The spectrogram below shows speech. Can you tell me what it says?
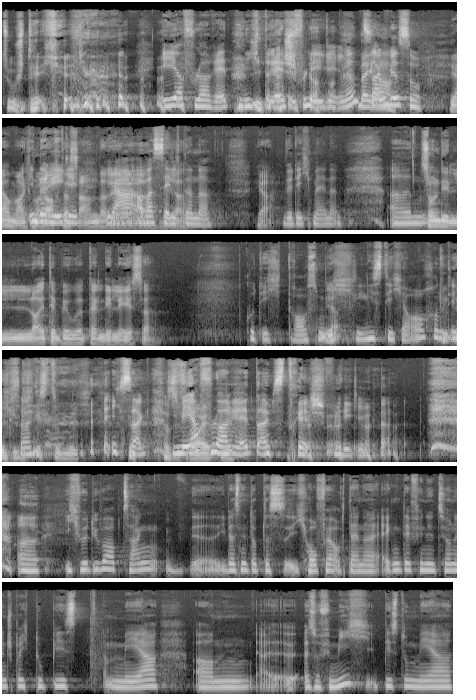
zusteche. eher Florett, nicht Dreschflegel, ja, ne? ja. sagen wir so. Ja, manchmal In der auch Regel, das andere. Ja, aber seltener, ja. würde ich meinen. Ähm, Sollen die Leute beurteilen, die Leser? Gut, ich draußen, Ja. ich lies dich auch und Du- ich sage, liest du mich. ich sag Das mehr Florett als Dreschflegel. Äh, ich würde überhaupt sagen, äh, ich weiß nicht, ob das, ich hoffe, auch deiner Eigendefinition entspricht, du bist mehr, ähm, äh, also für mich bist du mehr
